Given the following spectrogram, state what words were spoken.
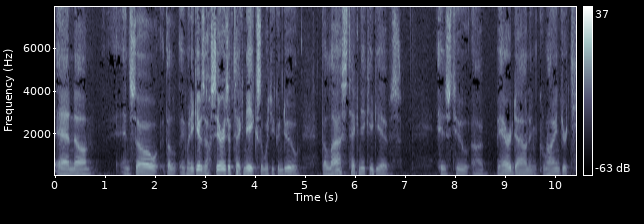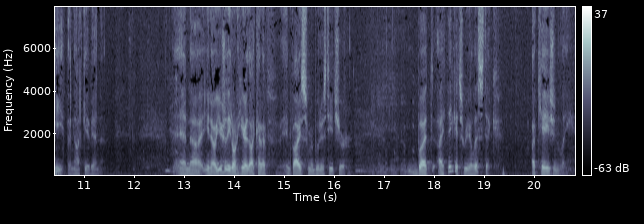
And, um, and so the, when he gives a series of techniques of what you can do, the last technique he gives is to uh, bear down and grind your teeth and not give in. And, uh, you know, usually you don't hear that kind of advice from a Buddhist teacher. But I think it's realistic occasionally.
